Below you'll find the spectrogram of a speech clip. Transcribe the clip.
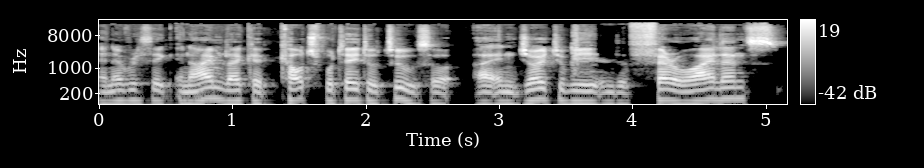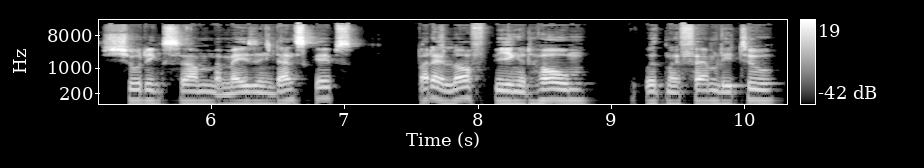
and everything. And I'm like a couch potato too. So I enjoy to be in the Faroe Islands shooting some amazing landscapes, but I love being at home with my family too.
